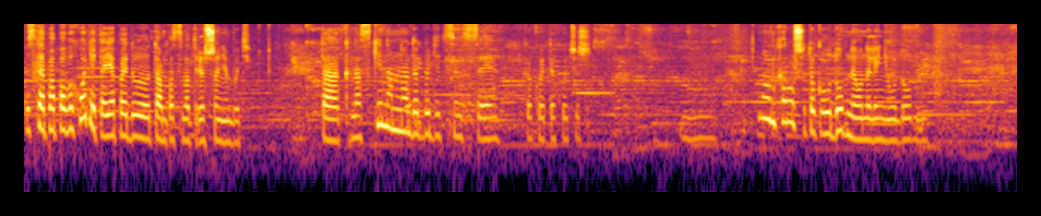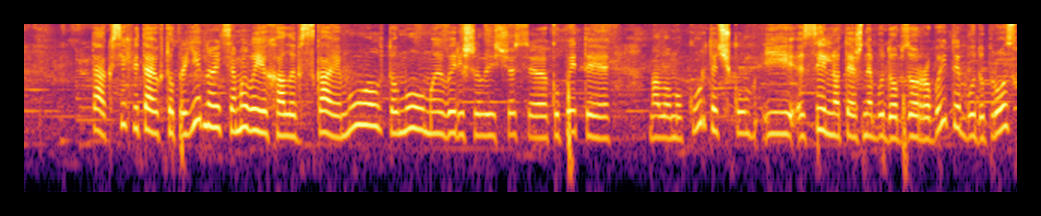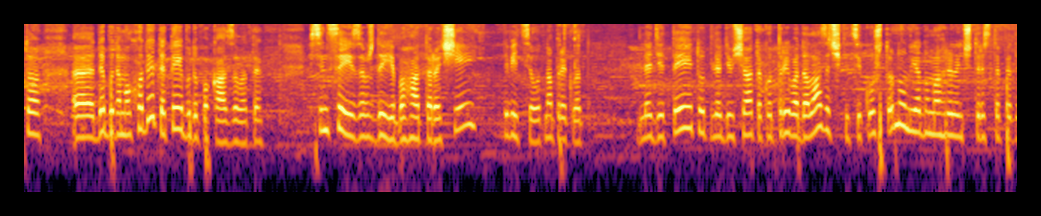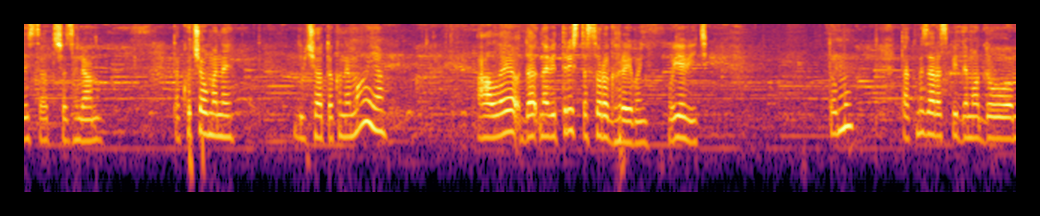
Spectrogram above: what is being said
Пускай папа выходит, а я пойду там посмотрю что-нибудь. Так, носки нам надо будет сенсея. Какой ты хочешь? М. Ну, он хороший, только удобный он или неудобный. Так, всіх вітаю, хто приєднується. Ми виїхали в Sky Mall, тому ми вирішили щось е, купити малому курточку. І сильно теж не буду обзор робити, буду просто е, де будемо ходити, те і буду показувати. В сінсеї завжди є багато речей. Дивіться, от, наприклад, для дітей, тут для дівчаток, от три водолазочки, ці коштують, ну, я думаю, гривень 450, зараз гляну. Так, хоча в мене дівчаток немає, але навіть 340 гривень, уявіть. Тому, так, ми зараз підемо до,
